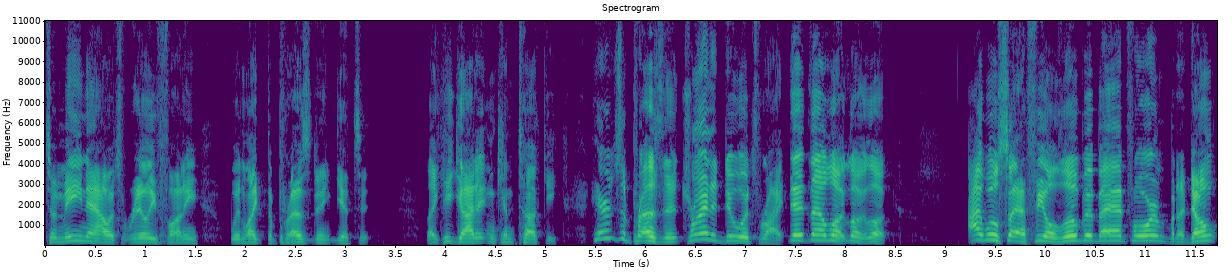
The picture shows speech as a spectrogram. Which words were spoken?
to me now it's really funny when like the president gets it. Like he got it in Kentucky. Here's the president trying to do what's right. Now, look, look, look. I will say I feel a little bit bad for him, but I don't.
